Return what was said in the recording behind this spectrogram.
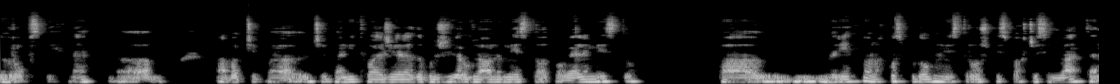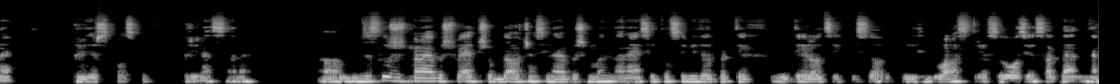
evropskih. Ne. Um, ampak, če pa, če pa ni tvoja želja, da boš živel v glavnem mestu ali pa v velem mestu, pa verjetno lahko s podobnimi stroški, sploh če si mlad, ne prideš skozi kot pri nas. Um, zaslužiš pa najbrž več, obdavčen si najbrž manj, ne si to si videl pri teh delavcih, ki so v Avstriji, se vozijo vsak dan. Ne?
